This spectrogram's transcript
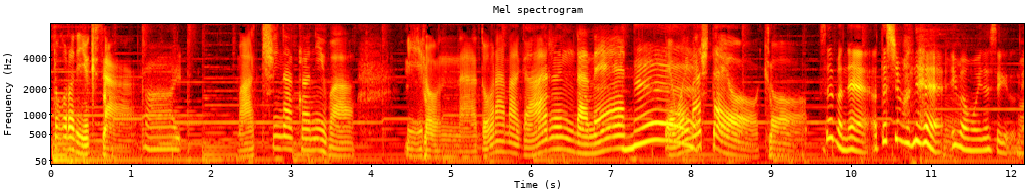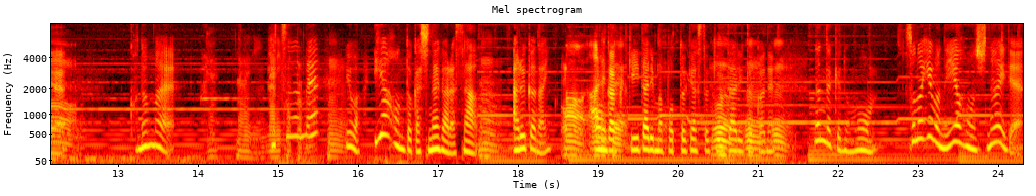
イ。ところでゆきさん、はーい。街中にはいろんなドラマがあるんだね。ってね思いまえしたよ、今そういえばね私もねうん。今思い出したけど日。ねこの前何？普通ね、何要はイヤホンとかしながらさうん、歩かない？うん、音楽聴いたり、まあ、ポッドキャスト聞いたりとかね、なんだけどもその日はねイヤホンしないで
